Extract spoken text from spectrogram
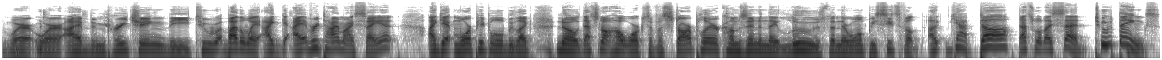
where where I have been preaching the two. By the way, I, I every time I say it, I get more people will be like, no, that's not how it works. If a star player comes in and they lose, then there won't be seats filled. Uh, yeah, duh. That's what I said. Two things.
